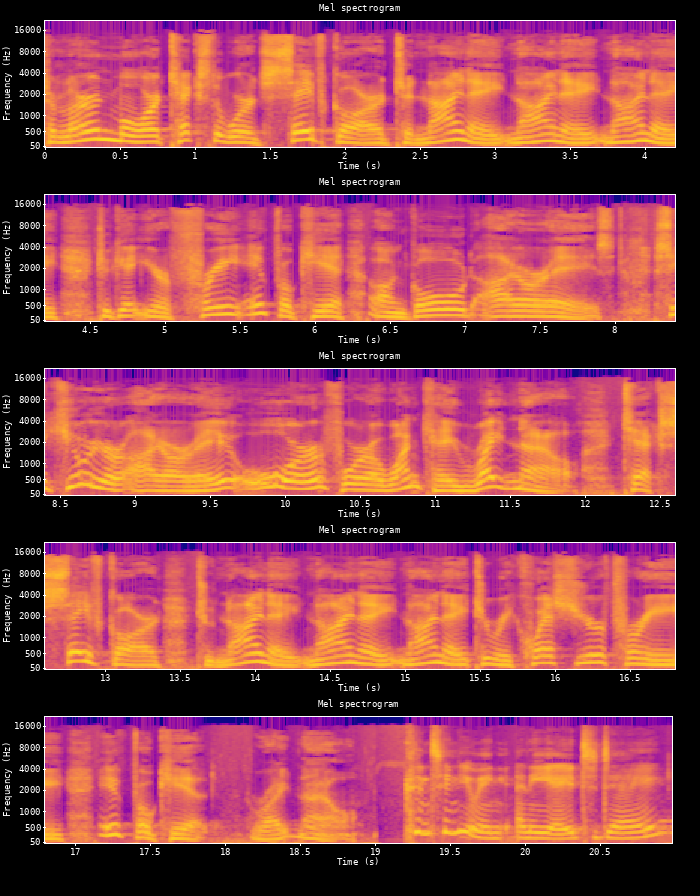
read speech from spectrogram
To learn more, text the word safeguard to 989898 to get your free info kit on gold IRAs. Secure your IRA or 401k right now. Text safeguard to 989898 to request your free info kit right now. Continuing NEA today,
